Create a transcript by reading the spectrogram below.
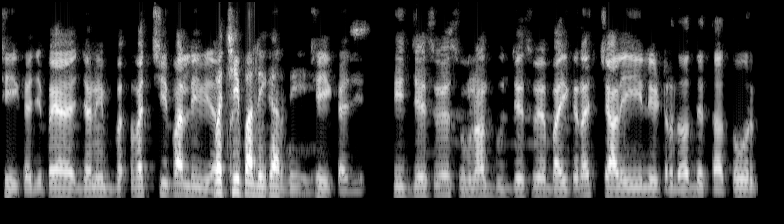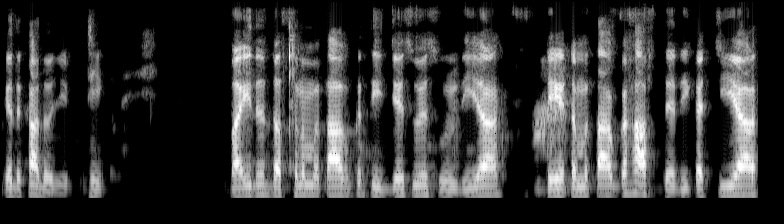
ਠੀਕ ਆ ਜੀ ਭਈ ਜਾਨੀ ਬ- ਵੱਛੀ ਪਾਲੀ ਵੀ ਆ ਵੱਛੀ ਪਾਲੀ ਘਰ ਦੀ। ਠੀਕ ਆ ਜੀ। ਤੀਜੇ ਸੂਏ ਸੂਣਾ ਦੂਜੇ ਸੂਏ ਬਾਈ ਕਹਿੰਦਾ 40 ਲੀਟਰ ਦੁੱਧ ਦਿੱਤਾ। ਤੋੜ ਕੇ ਦਿਖਾ ਦਿਓ ਜੀ। ਠੀਕ ਬਾਈ ਦੇ ਦੱਸਣ ਮੁਤਾਬਕ ਤੀਜੇ ਸੂਏ ਸੂੰਦੀ ਆ। ਡੇਟ ਮੁਤਾਬਕ ਹਫ਼ਤੇ ਦੀ ਕੱਚੀ ਆ।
